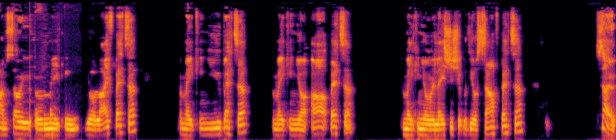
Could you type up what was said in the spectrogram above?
I'm sorry for making your life better, for making you better, for making your art better, for making your relationship with yourself better. So,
